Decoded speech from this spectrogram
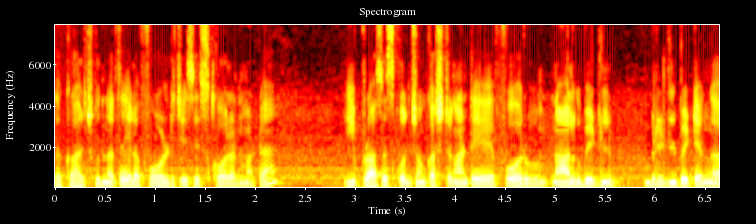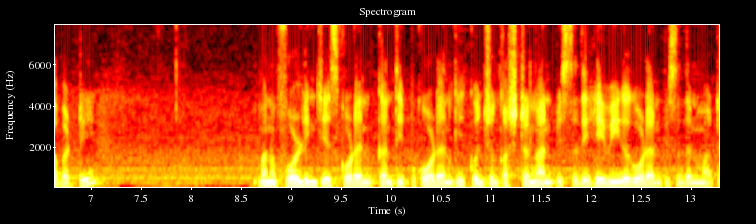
ఇలా కాల్చుకున్న తర్వాత ఇలా ఫోల్డ్ చేసేసుకోవాలన్నమాట. ఈ ప్రాసెస్ కొంచెం కష్టంగా అంటే ఫోర్ నాలుగు బెడ్లు బ్రెడ్లు పెట్టాం కాబట్టి మనం ఫోల్డింగ్ చేసుకోవడానికి కానీ తిప్పుకోవడానికి కొంచెం కష్టంగా అనిపిస్తుంది హెవీగా కూడా అనిపిస్తుంది అనమాట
